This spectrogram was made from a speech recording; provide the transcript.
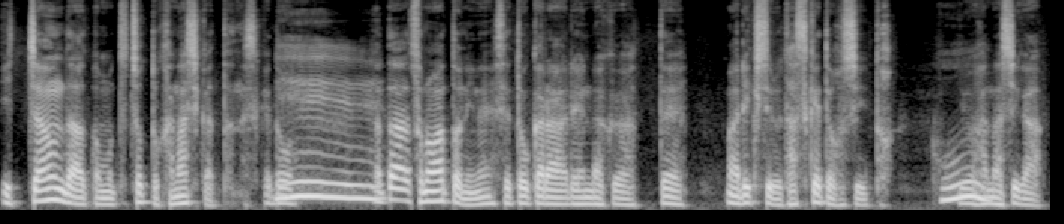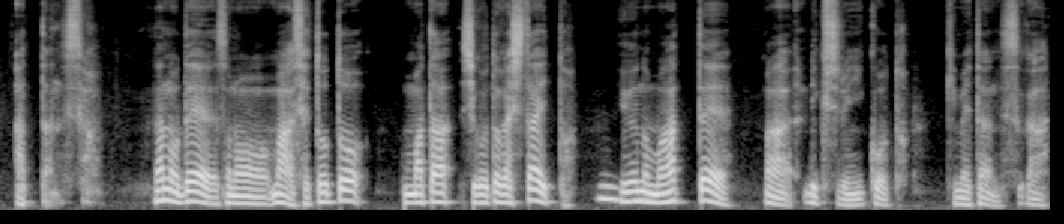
行っちゃうんだと思ってちょっと悲しかったんですけどまたその後にね瀬戸から連絡があって、まあ、陸地を助けてほしいという話があったんですよ。なのでそのまあ瀬戸とまた仕事がしたいというのもあって、うん、まあ陸地に行こうと決めたんですが、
